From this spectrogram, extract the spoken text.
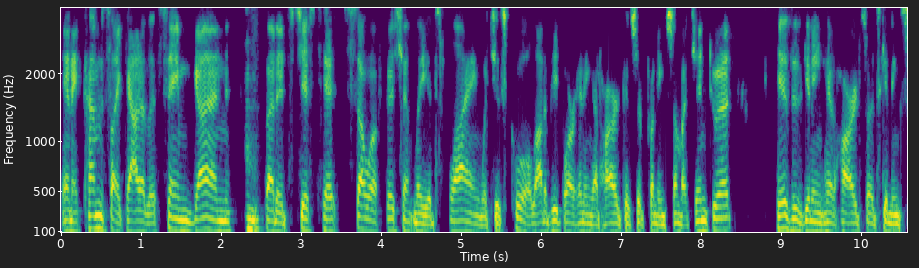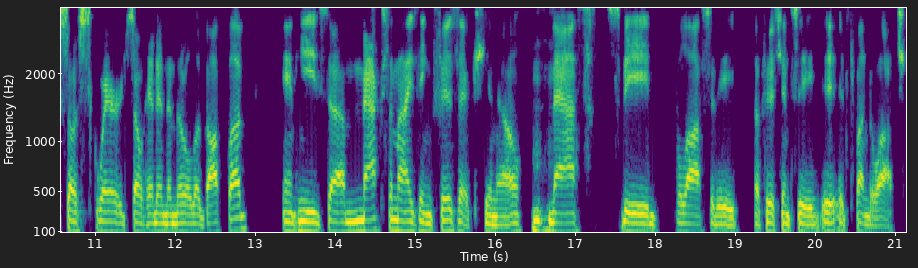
And it comes like out of the same gun, mm. but it's just hit so efficiently, it's flying, which is cool. A lot of people are hitting it hard because they're putting so much into it. His is getting hit hard, so it's getting so squared, so hit in the middle of the golf club. And he's uh, maximizing physics, you know, mm-hmm. mass, speed, velocity, efficiency. It, it's fun to watch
